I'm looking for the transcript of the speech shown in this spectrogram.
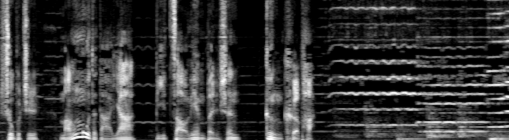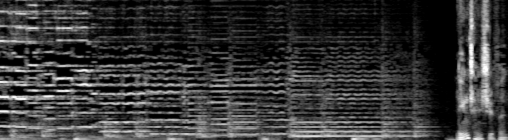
殊不知盲目的打压比早恋本身更可怕。凌晨时分，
